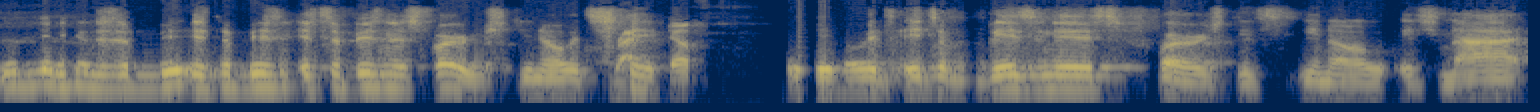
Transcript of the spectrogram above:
yeah, because it's a it's a business it's a business first. You know, it's right. you know, it's it's a business first. It's you know, it's not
